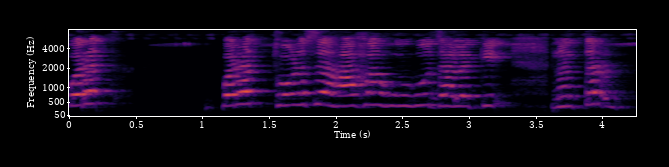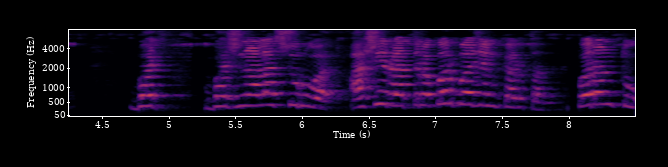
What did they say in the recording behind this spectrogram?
परत परत थोडस हा हा हु हु झालं की नंतर भज भजनाला सुरुवात. अशी रात्रभर भजन करतात परंतु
